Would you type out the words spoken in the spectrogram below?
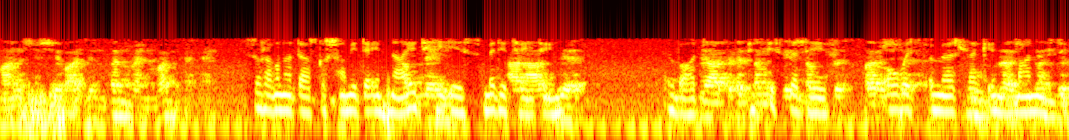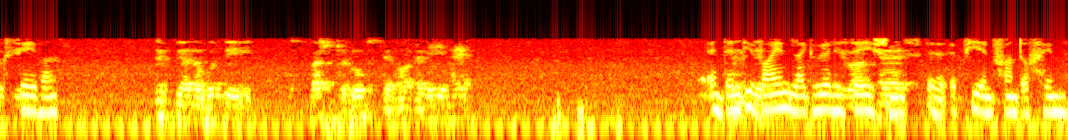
मानसिक सेवा चिंतन में निमग्न है So Raghunath Das Goswami, day and night, he is meditating आराध्य about व्याकृतम his के Istadev, शब्द स्पर्श always immersed like in monastic seva. दिव्य अनुभूति स्पष्ट रूप से हो रही है And then divine like realizations uh, appear in front of him.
